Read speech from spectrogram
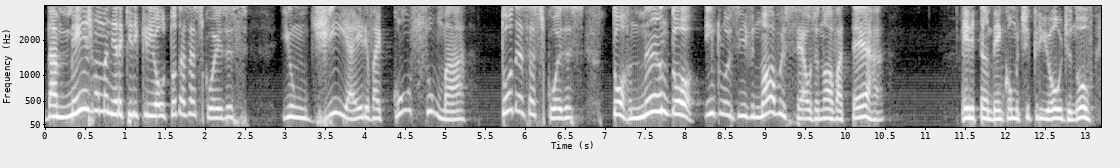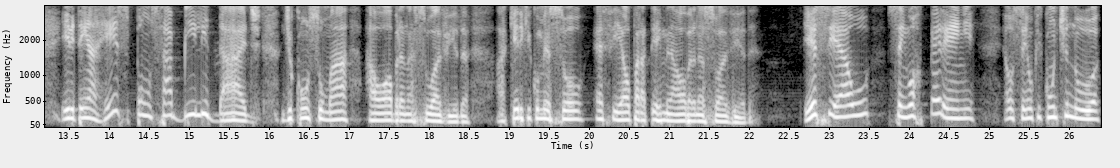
Da mesma maneira que Ele criou todas as coisas, e um dia Ele vai consumar todas as coisas, tornando inclusive novos céus e nova terra, ele também, como te criou de novo, ele tem a responsabilidade de consumar a obra na sua vida. Aquele que começou é fiel para terminar a obra na sua vida. Esse é o Senhor perene é o Senhor que continua,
